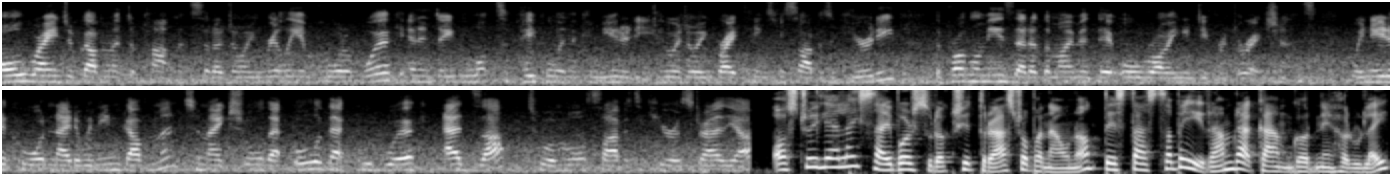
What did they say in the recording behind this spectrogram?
Whole range of government departments that are doing really important work, and indeed lots of people in the community who are doing great things for cybersecurity. The problem is that at the moment they're all rowing in different directions. We need a coordinator within government to make sure that all of that good work adds up to a more cyber secure Australia. अस्ट्रेलियालाई साइबर सुरक्षित राष्ट्र बनाउन त्यस्ता सबै राम्रा काम गर्नेहरूलाई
